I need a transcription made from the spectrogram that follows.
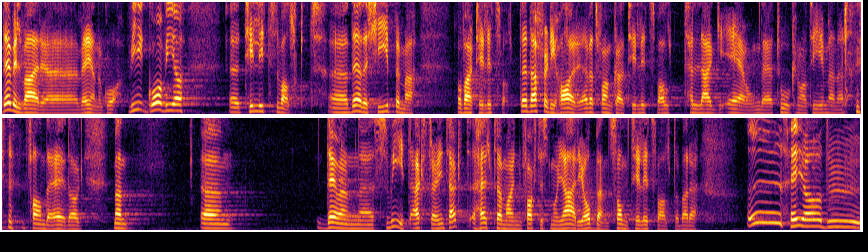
det vil være uh, veien å gå. Vi går via uh, tillitsvalgt. Det er det kjipe med å være tillitsvalgt. Det er derfor de har Jeg vet faen hva et tillitsvalgttillegg er, om det er to kroner timen eller faen det er i dag. Men um, det er jo en sweet ekstra inntekt helt til man faktisk må gjøre jobben som tillitsvalgt og bare Heia, du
